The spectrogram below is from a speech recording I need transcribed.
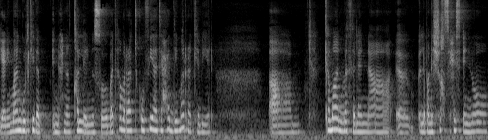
يعني ما نقول كذا إنه إحنا نقلل من صعوبتها مرات تكون فيها تحدي مرة كبير. آه كمان مثلا آه لما الشخص يحس إنه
